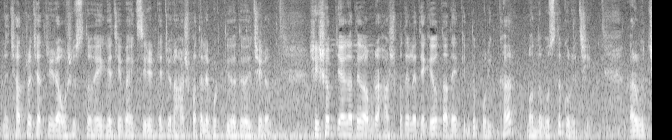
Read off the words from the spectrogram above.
মানে ছাত্রছাত্রীরা অসুস্থ হয়ে গেছে বা অ্যাক্সিডেন্টের জন্য হাসপাতালে ভর্তি হতে হয়েছিল, সেসব জায়গাতেও আমরা হাসপাতালে থেকেও তাদের কিন্তু পরীক্ষার বন্দোবস্ত করেছি। আর উচ্চ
